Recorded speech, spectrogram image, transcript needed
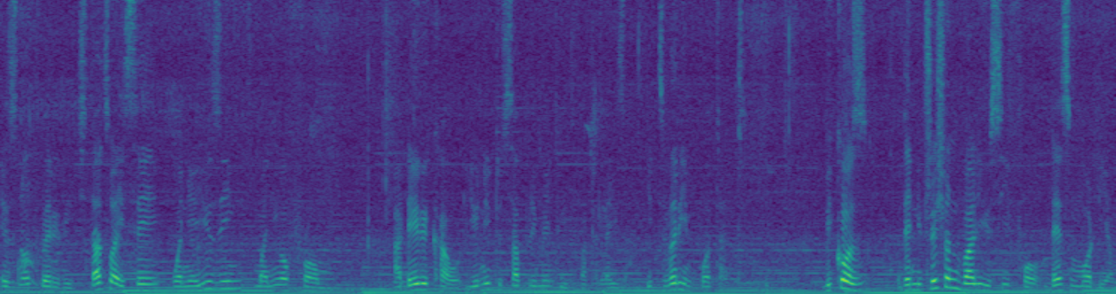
is not very rich. That's why I say when you're using manure from a dairy cow, you need to supplement with fertilizer. It's very important because the nutrition value you see for desmodium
